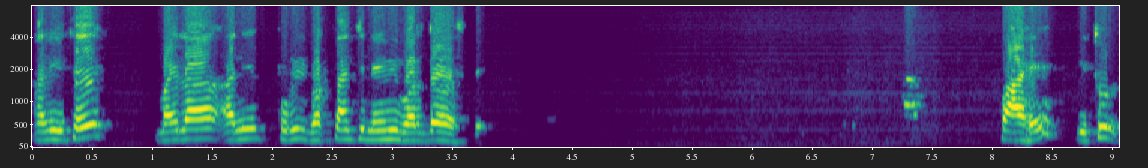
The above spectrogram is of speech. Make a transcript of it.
आणि इथे महिला आणि पुरुष भक्तांची नेहमी वर्दळ असते. आहे. इथून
